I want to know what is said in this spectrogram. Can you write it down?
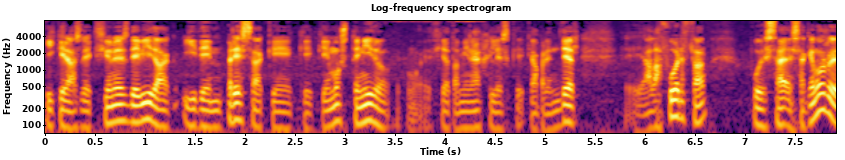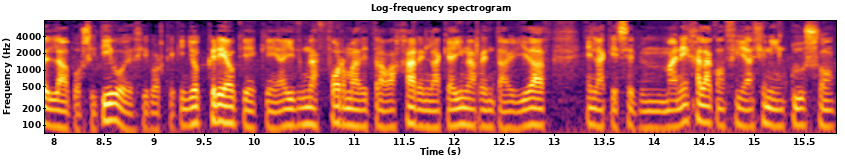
y que las lecciones de vida y de empresa que, hemos tenido, como decía también Ángeles, que, aprender a la fuerza, pues saquemos el lado positivo, es decir, porque yo creo que, hay una forma de trabajar en la que hay una rentabilidad, en la que se maneja la conciliación incluso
